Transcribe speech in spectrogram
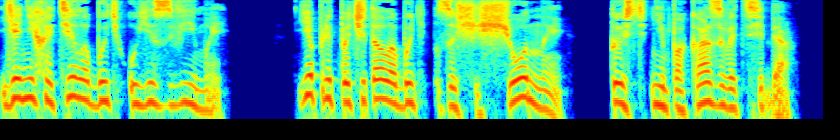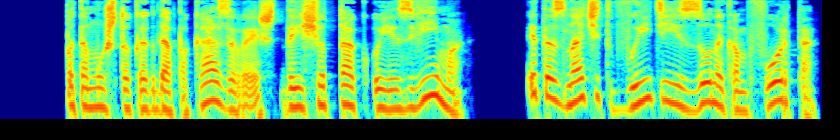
Я не хотела быть уязвимой. Я предпочитала быть защищенной, то есть не показывать себя. Потому что когда показываешь, да еще так уязвимо, это значит выйти из зоны комфорта,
